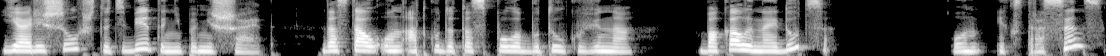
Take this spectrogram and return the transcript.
«Я решил, что тебе это не помешает». Достал он откуда-то с пола бутылку вина. «Бокалы найдутся?» «Он экстрасенс?»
